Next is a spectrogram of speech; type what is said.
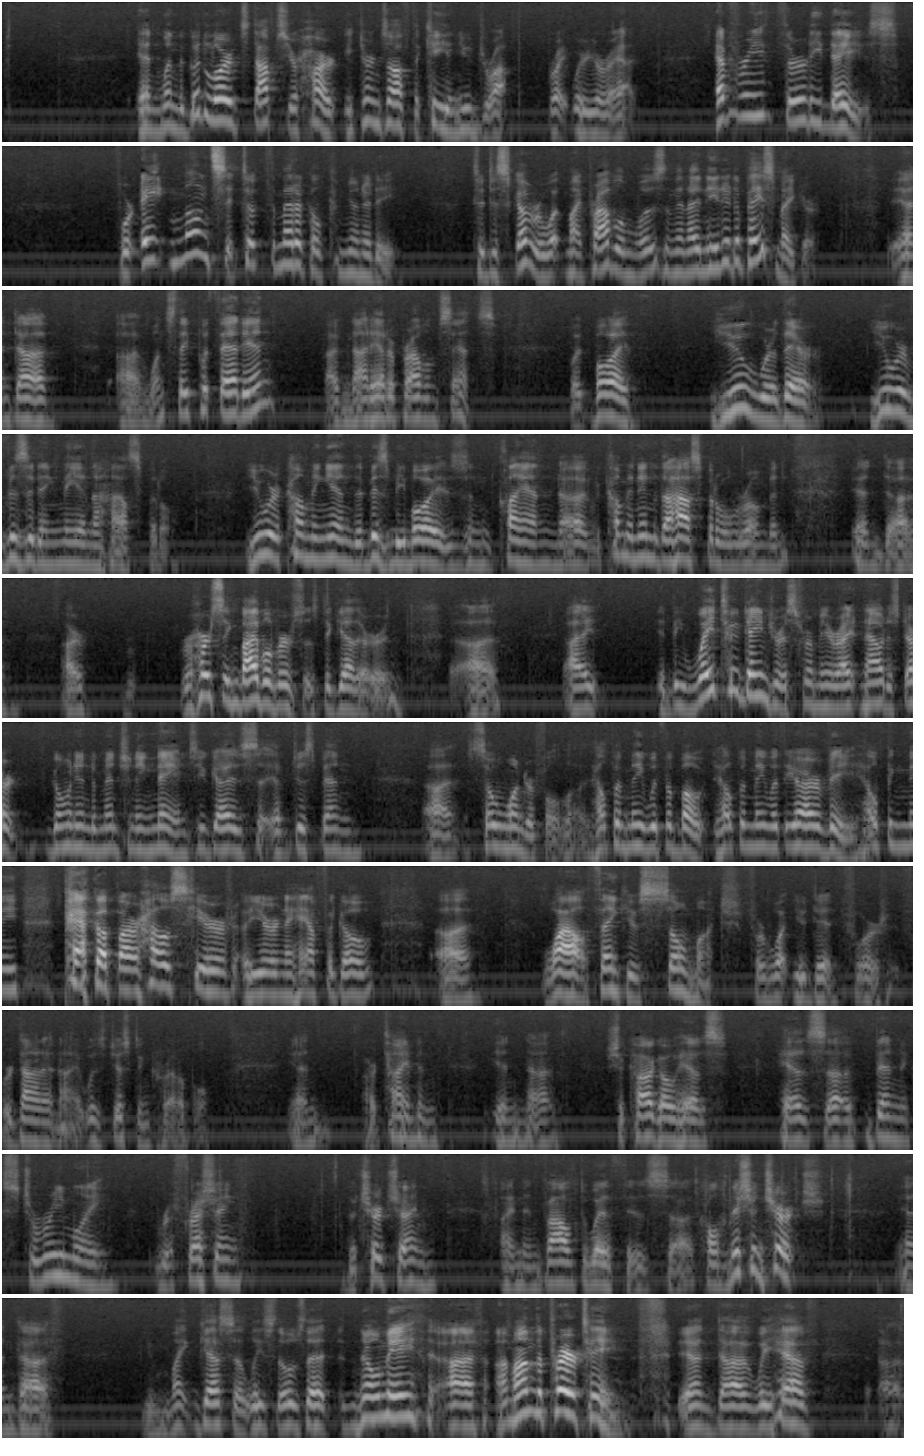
And when the good Lord stops your heart, he turns off the key and you drop right where you're at. Every 30 days, for eight months, it took the medical community to discover what my problem was, and then I needed a pacemaker. And uh, uh, once they put that in, I've not had a problem since. But boy, you were there. You were visiting me in the hospital you were coming in, the Bisbee boys and clan, uh, coming into the hospital room and, and uh, are rehearsing Bible verses together. And uh, I, it'd be way too dangerous for me right now to start going into mentioning names. You guys have just been uh, so wonderful, uh, helping me with the boat, helping me with the RV, helping me pack up our house here a year and a half ago. Uh, wow, thank you so much for what you did for, for Donna and I. It was just incredible. And our time in, in uh, Chicago has, has uh, been extremely refreshing. The church I'm, I'm involved with is uh, called Mission Church. And uh, you might guess, at least those that know me, uh, I'm on the prayer team. And uh, we have, uh,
